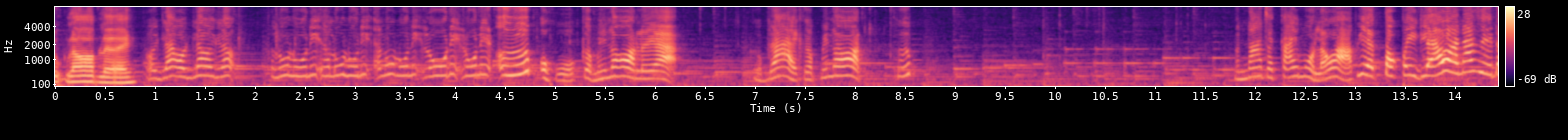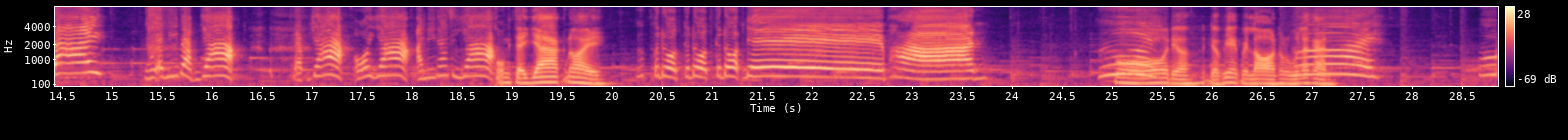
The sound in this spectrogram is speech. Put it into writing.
ทุกรอบเลยเอาอีกแล้วเอาอีกแล้วเอาอีกแล้วทะลุรูนี่ทะลุรูนี่ทะลุรูนี่รูนี่รูนี่อึ๊บโอ้โหเกือบไม่รอดเลยอะเกือบได้เกือบไม่รอดฮึบมันน่าจะใกล้หมดแล้วอะพี่เอกตกไปอีกแล้วอะน่าเสียดาย อุ้ยอันนี้แบบยาก แบบยาก โอ้ยยาก อันนี้น่าจะยากคงจะยากหน่อยฮึบกระโดดกระโดดกระโดดเดผ่านเฮ้โอ้ยเดี๋ยวเดี๋ยวพี่เอกไปรอตรงนู้นแล้วกัน เฮ้ยโอ้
